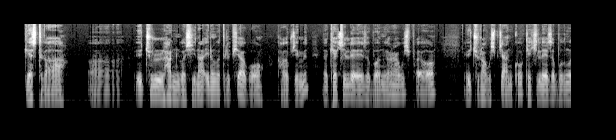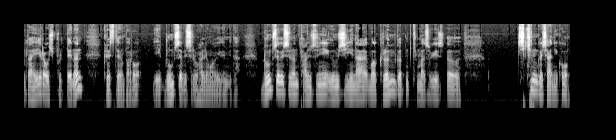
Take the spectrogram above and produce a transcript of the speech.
게스트가 어, 외출한 것이나 이런 것들을 피하고 가급적이면 객실 내에서 뭔가를 하고 싶어요. 외출하고 싶지 않고 객실 내에서 모든 걸 다 해결하고 싶을 때는 그랬을 때는 바로 이 룸 서비스를 활용하게 됩니다. 룸 서비스는 단순히 음식이나 뭐 그런 것들만 속에 어, 지키는 것이 아니고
